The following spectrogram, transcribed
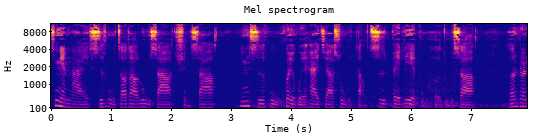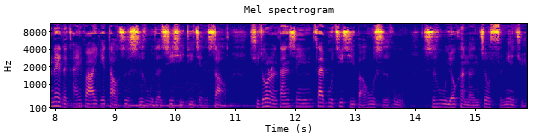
近年来，石虎遭到路杀、犬杀，因石虎会危害家畜，导致被猎捕和毒杀。而人类的开发也导致石虎的栖息地减少。许多人担心，再不积极保护石虎，石虎有可能就此灭绝。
